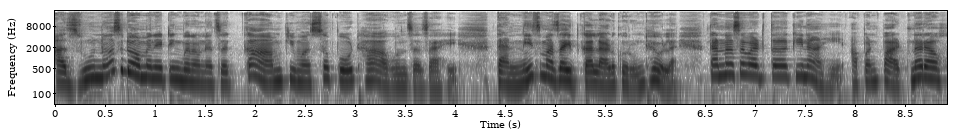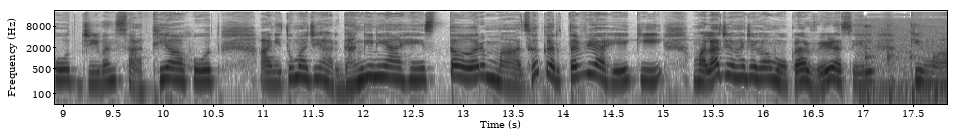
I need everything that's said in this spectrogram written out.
अजूनच डॉमिनेटिंग बनवण्याचं काम किंवा सपोर्ट हा आहोंचाच आहे. त्यांनीच माझा इतका लाड करून ठेवला आहे त्यांना असं वाटतं की नाही आपण पार्टनर आहोत जीवन साथी आहोत आणि तू माझी अर्धांगिनी आहेस तर माझं कर्तव्य आहे की मला जेव्हा जेव्हा मोकळा वेळ असेल किंवा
